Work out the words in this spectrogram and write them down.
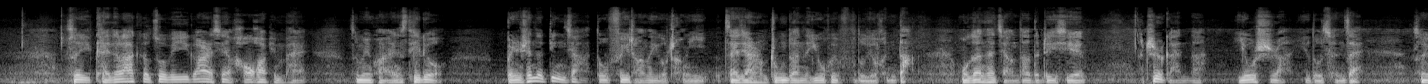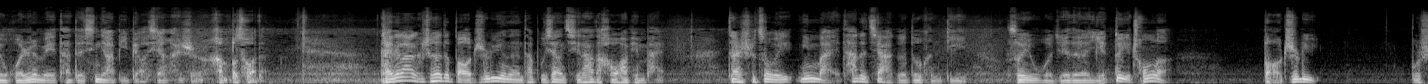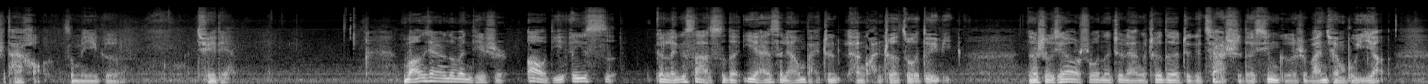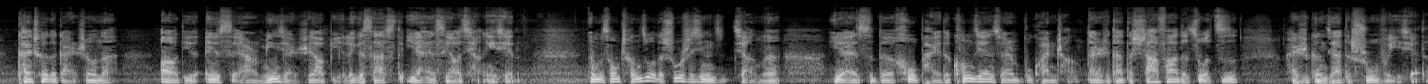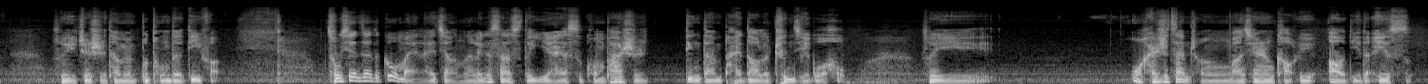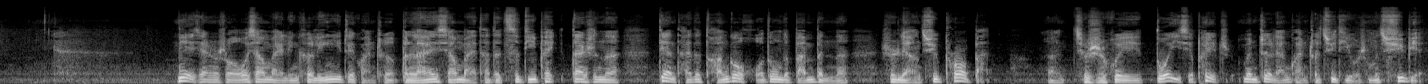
所以凯迪拉克作为一个二线豪华品牌，这么一款 XT 六，本身的定价都非常的有诚意，再加上终端的优惠幅度又很大，我刚才讲到的这些质感呢、优势啊也都存在，所以我认为它的性价比表现还是很不错的。凯迪拉克车的保值率呢，它不像其他的豪华品牌，但是作为你买它的价格都很低，所以我觉得也对冲了保值率不是太好这么一个缺点。王先生的问题是，奥迪 A 四跟雷克萨斯的 ES 两百这两款车做个对比。那首先要说呢，这两个车的这个驾驶的性格是完全不一样，开车的感受呢。奥迪的 A4L 明显是要比雷克萨斯的 ES 要强一些的。那么从乘坐的舒适性讲呢，ES 的后排的空间虽然不宽敞，但是它的沙发的坐姿还是更加的舒服一些的。所以这是他们不同的地方。从现在的购买来讲呢，雷克萨斯的 ES 恐怕是订单排到了春节过后。所以我还是赞成王先生考虑奥迪的 A4。聂先生说：“我想买领克零一这款车，本来想买它的次低配，但是呢，电台的团购活动的版本呢是两驱 Pro 版，嗯，就是会多一些配置。问这两款车具体有什么区别？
